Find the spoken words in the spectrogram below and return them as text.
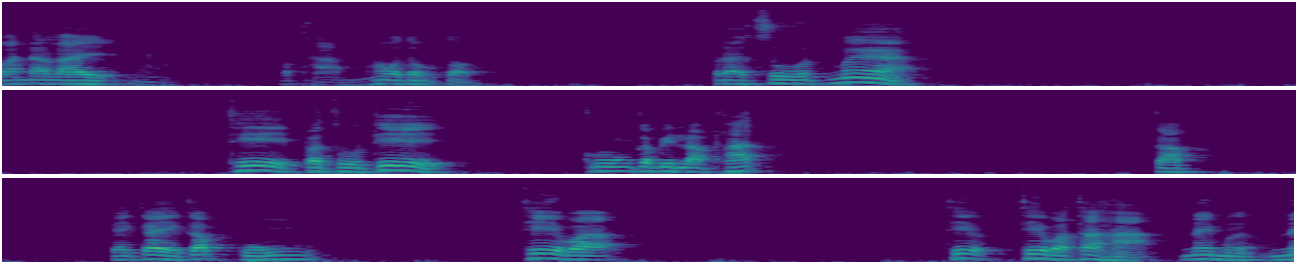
วันอะไรนะก็ถามเขาก็ต้องตอบ ประสูติเมื่อ ที่ประสูติที่กรุงกบิลพัทกับใกล้ๆกับกรุงเทวะเทเทวทหะในเมืองใน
